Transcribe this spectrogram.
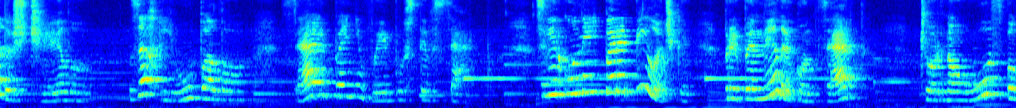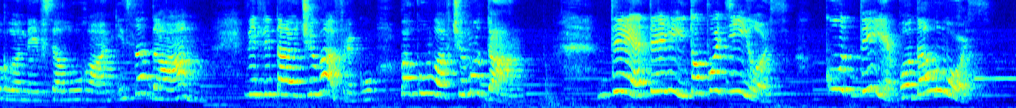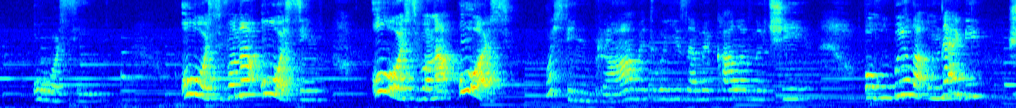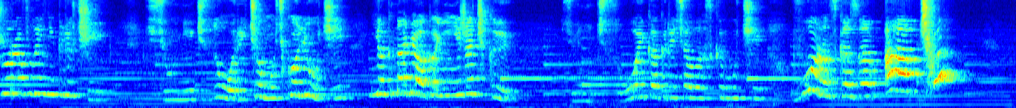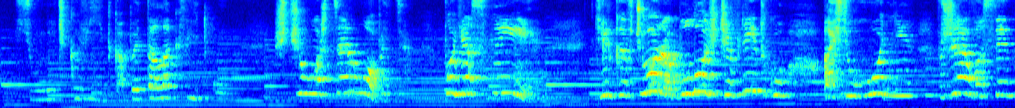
Задощило, захлюпало, серпень випустив серп. Цвіркуни й перепілочки припинили концерт. Чорногуз поклонився лугам і садам, відлітаючи в Африку, пакував чемодан. Де те літо поділось? Куди подалось? Осінь. Ось вона осінь. Ось. Осінь брами твої замикала вночі, погубила у небі журавлині ключі. Сю ніч зорі чомусь колючі, як налякані їжачки. Сю ніч сойка кричала скручі, ворон сказав апчху. Сю ніч квітка питала квітку. Що ж це робиться? Поясни. Тільки вчора було ще влітку, а сьогодні вже восени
